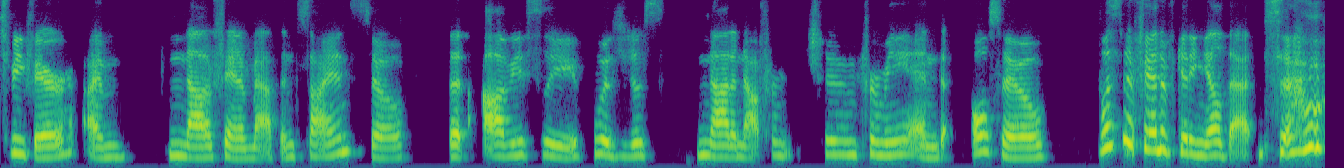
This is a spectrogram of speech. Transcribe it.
to be fair, I'm not a fan of math and science. So that obviously was just not an option for me. And also wasn't a fan of getting yelled at. So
